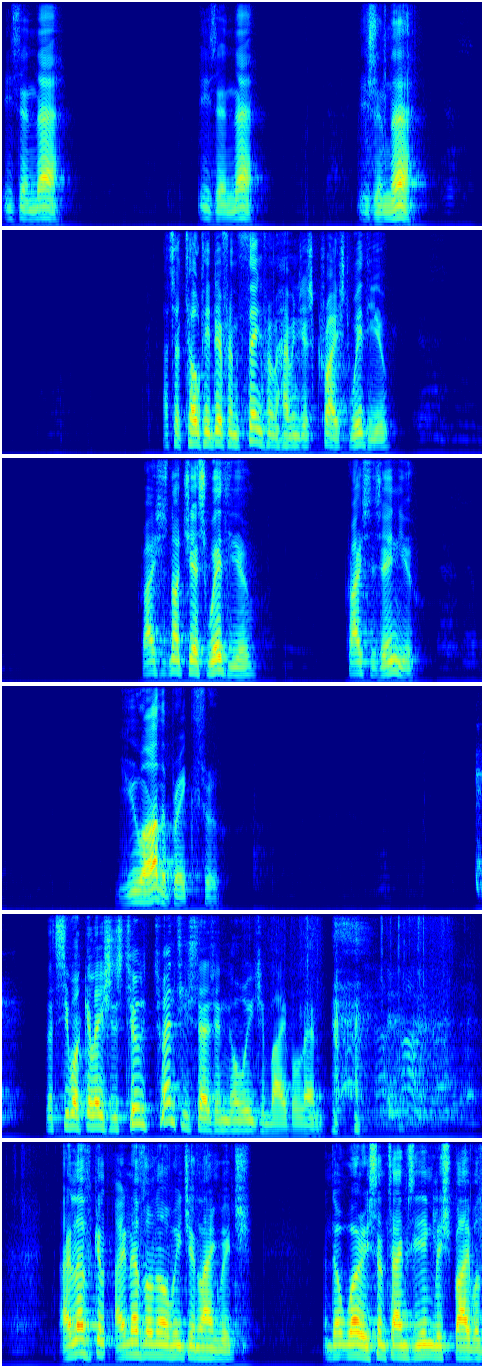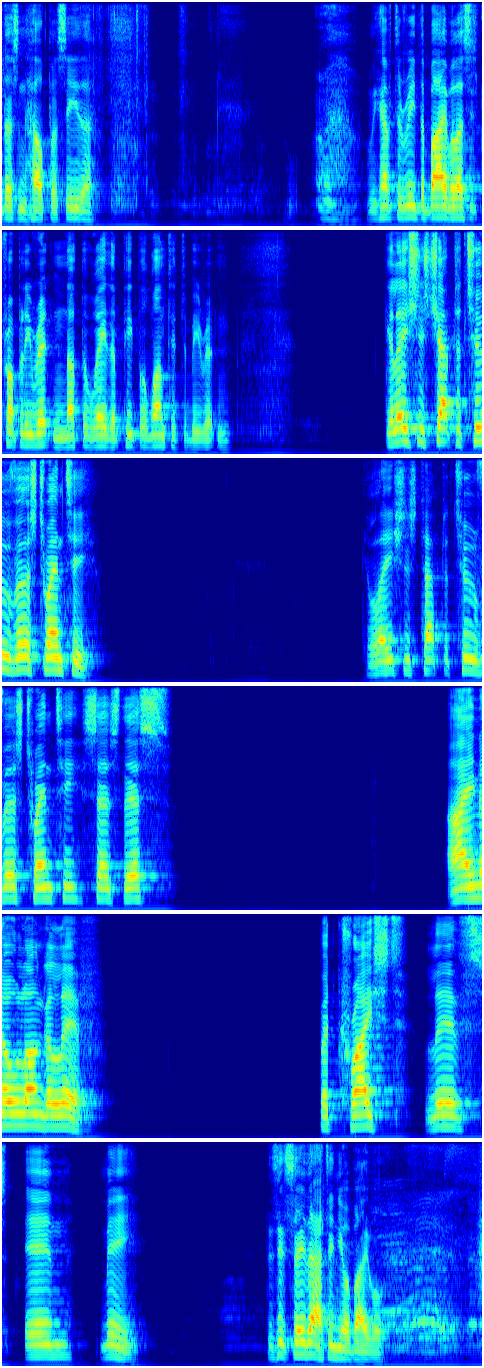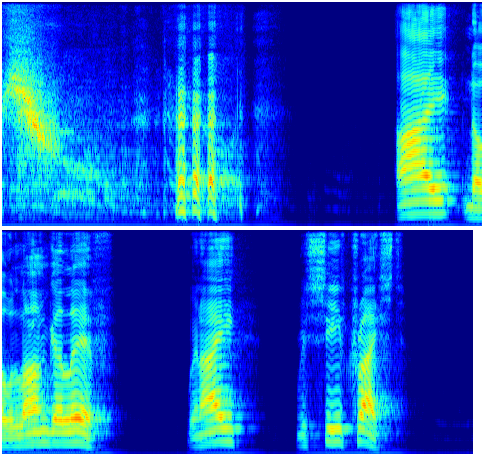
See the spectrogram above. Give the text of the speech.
He's in there. He's in there. He's in there. That's a totally different thing from having just Christ with you. Christ is not just with you, Christ is in you. You are the breakthrough. Let's see what Galatians 2:20 says in Norwegian Bible then. I love I love the Norwegian language. And don't worry, sometimes the English Bible doesn't help us either. We have to read the Bible as it's properly written, not the way that people want it to be written. Galatians chapter 2 verse 20. Galatians chapter 2 verse 20 says this. I no longer live, but Christ lives in me. Does it say that in your Bible? I no longer live. When I received Christ,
